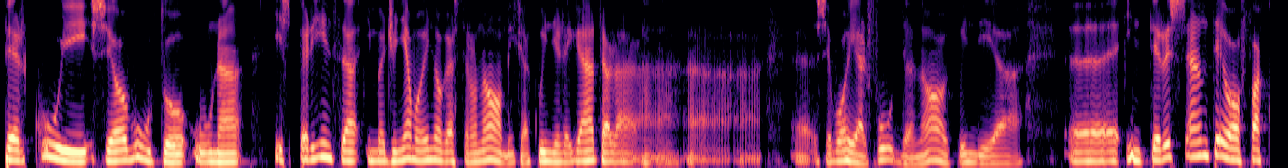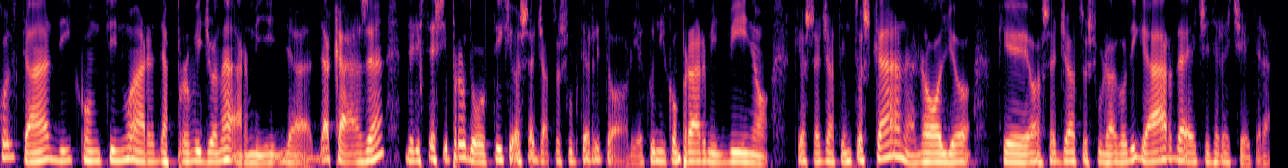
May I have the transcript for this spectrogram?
per cui se ho avuto una esperienza, immaginiamo, enogastronomica, quindi legata alla, a, a, a, eh, se vuoi al food, no? quindi eh, interessante, ho facoltà di continuare ad approvvigionarmi da, da, casa degli stessi prodotti che ho assaggiato sul territorio, quindi comprarmi il vino che ho assaggiato in Toscana, l'olio che ho assaggiato sul lago di Garda, eccetera, eccetera.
